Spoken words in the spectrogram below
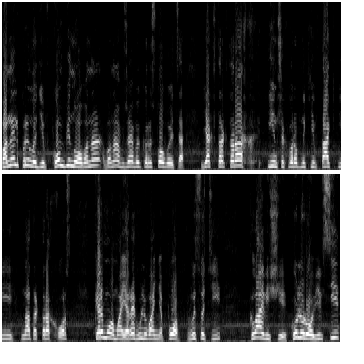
Панель приладів комбінована, вона вже використовується як в тракторах інших виробників, так і на тракторах Хорст. Кермо має регулювання по висоті, клавіші кольорові всі.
